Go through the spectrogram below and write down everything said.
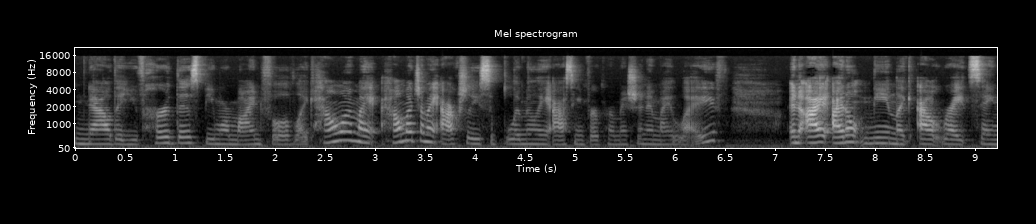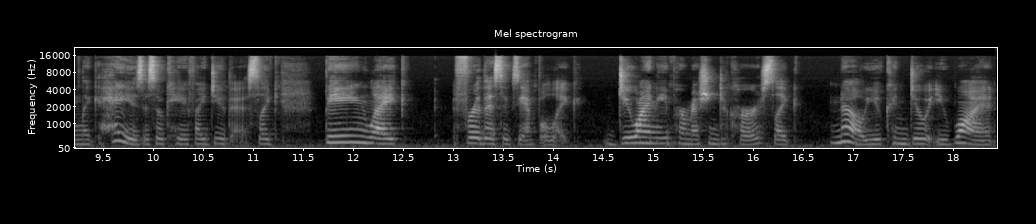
now that you've heard this be more mindful of like how am i how much am i actually subliminally asking for permission in my life? And i i don't mean like outright saying like hey is this okay if i do this? Like being like for this example like do i need permission to curse? Like no you can do what you want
